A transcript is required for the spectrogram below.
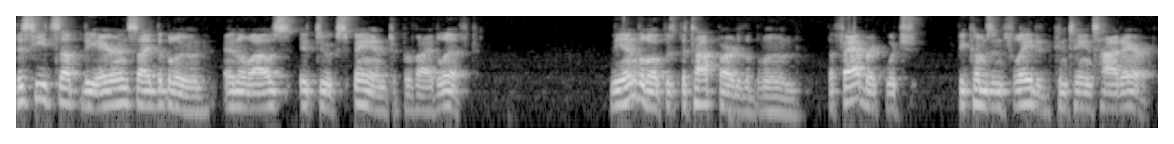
this heats up the air inside the balloon and allows it to expand to provide lift. The envelope is the top part of the balloon. The fabric, which becomes inflated, contains hot air.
